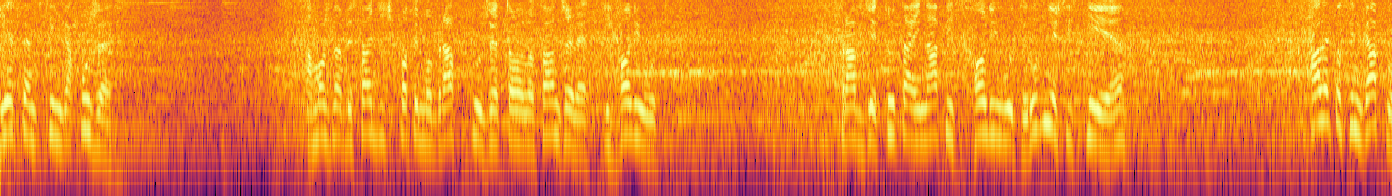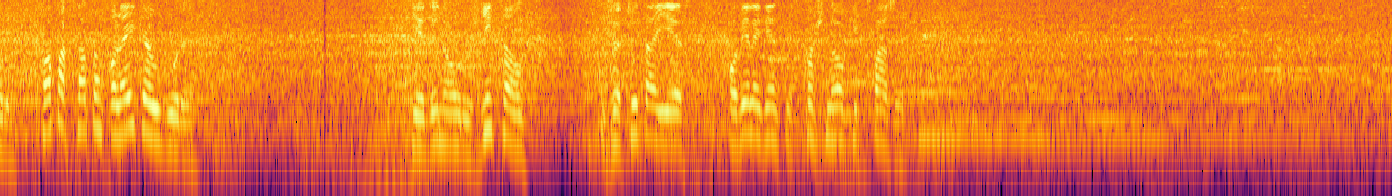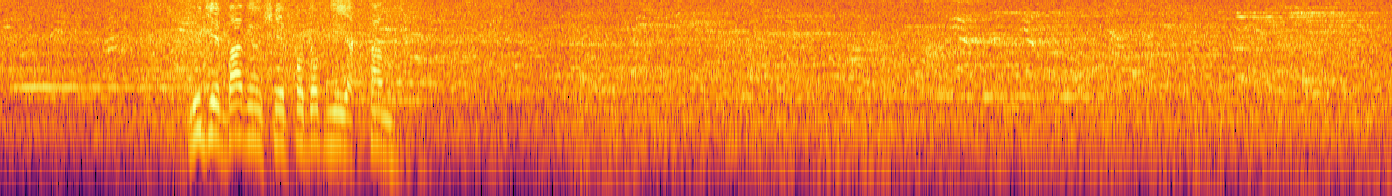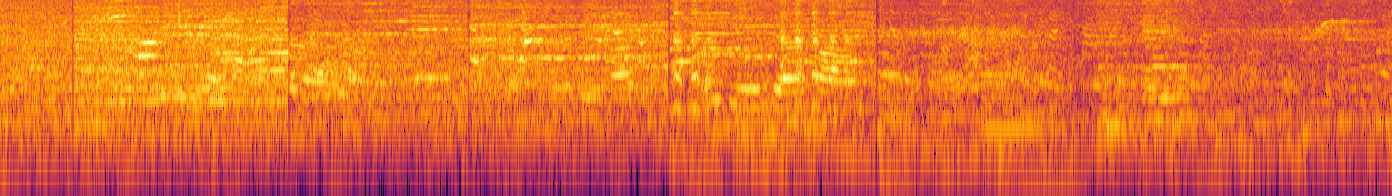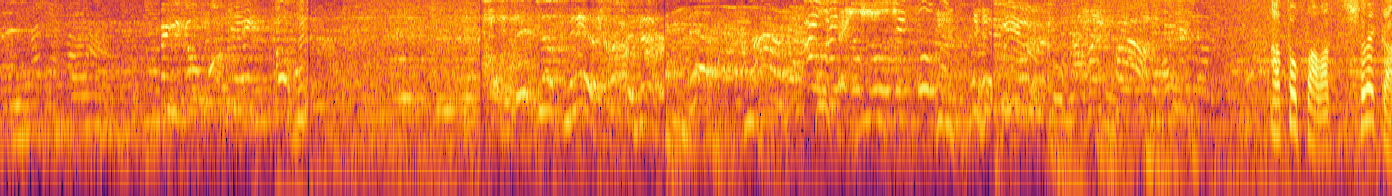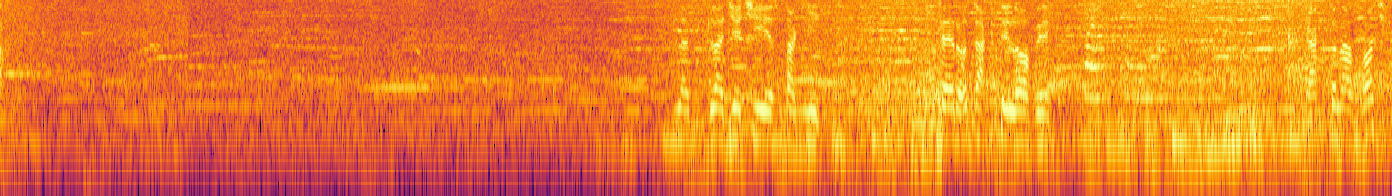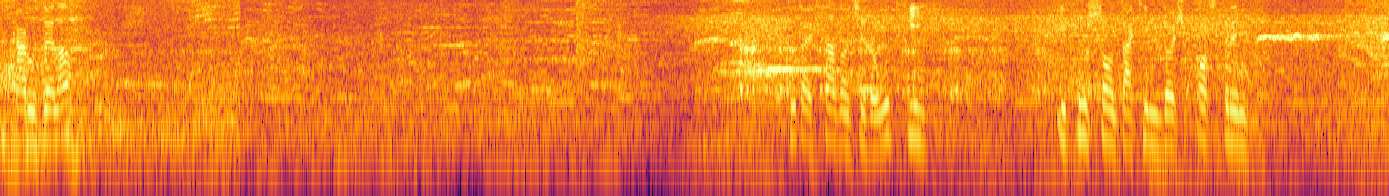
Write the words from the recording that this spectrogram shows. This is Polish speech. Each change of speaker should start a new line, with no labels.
Jestem w Singapurze. A można by sądzić po tym obrazku, że to Los Angeles i Hollywood. Wprawdzie tutaj napis Hollywood również istnieje, ale to Singapur. Popatrz na tą kolejkę u góry. Jedyną różnicą, że tutaj jest o wiele więcej skośnookich twarzy. Ludzie bawią się podobnie jak tam. A to pałac Szreka. Dla, dla dzieci jest taki pterodaktylowy. Jak to nazwać? Karuzela? Tutaj wsadzą cię do łódki i puszczą takim dość ostrym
